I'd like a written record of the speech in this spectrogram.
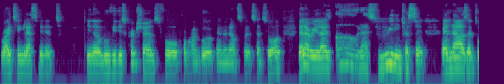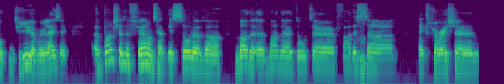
writing last minute, you know, movie descriptions for program book and announcements and so on. Then I realized, oh, that's really interesting. And now, as I'm talking to you, I'm realizing a bunch of the films have this sort of uh, mother, uh, mother, daughter, father, mm. son exploration.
